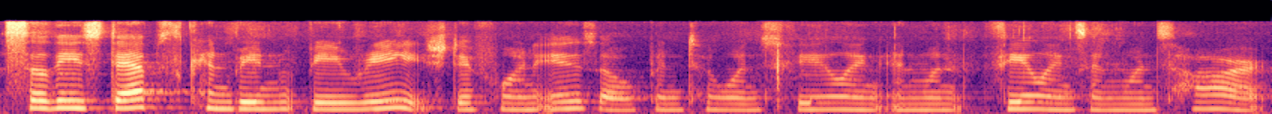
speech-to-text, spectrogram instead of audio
So these depths can be, be reached if one is open to one's feeling and one, feelings and one's heart.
